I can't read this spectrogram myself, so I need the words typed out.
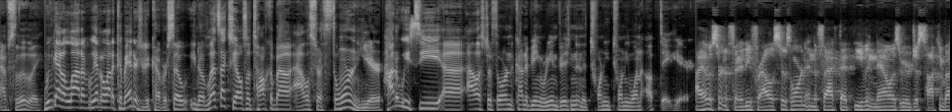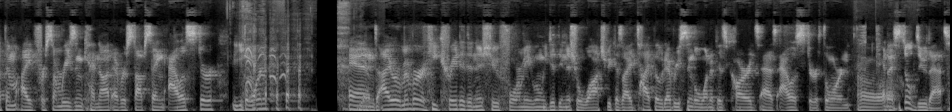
Absolutely. We've got a lot of we got a lot of commanders to cover. So, you know, let's actually also talk about Alistair Thorn here. How do we see uh Alistair Thorn kind of being re-envisioned in the 2021 update here? I have a certain affinity for Alistair Thorn and the fact that even now as we were just talking about them, I for some reason cannot ever stop saying Alistair Thorn. And yep. I remember he created an issue for me when we did the initial watch because I typoed every single one of his cards as Alistair Thorn. Oh, And I still do that.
